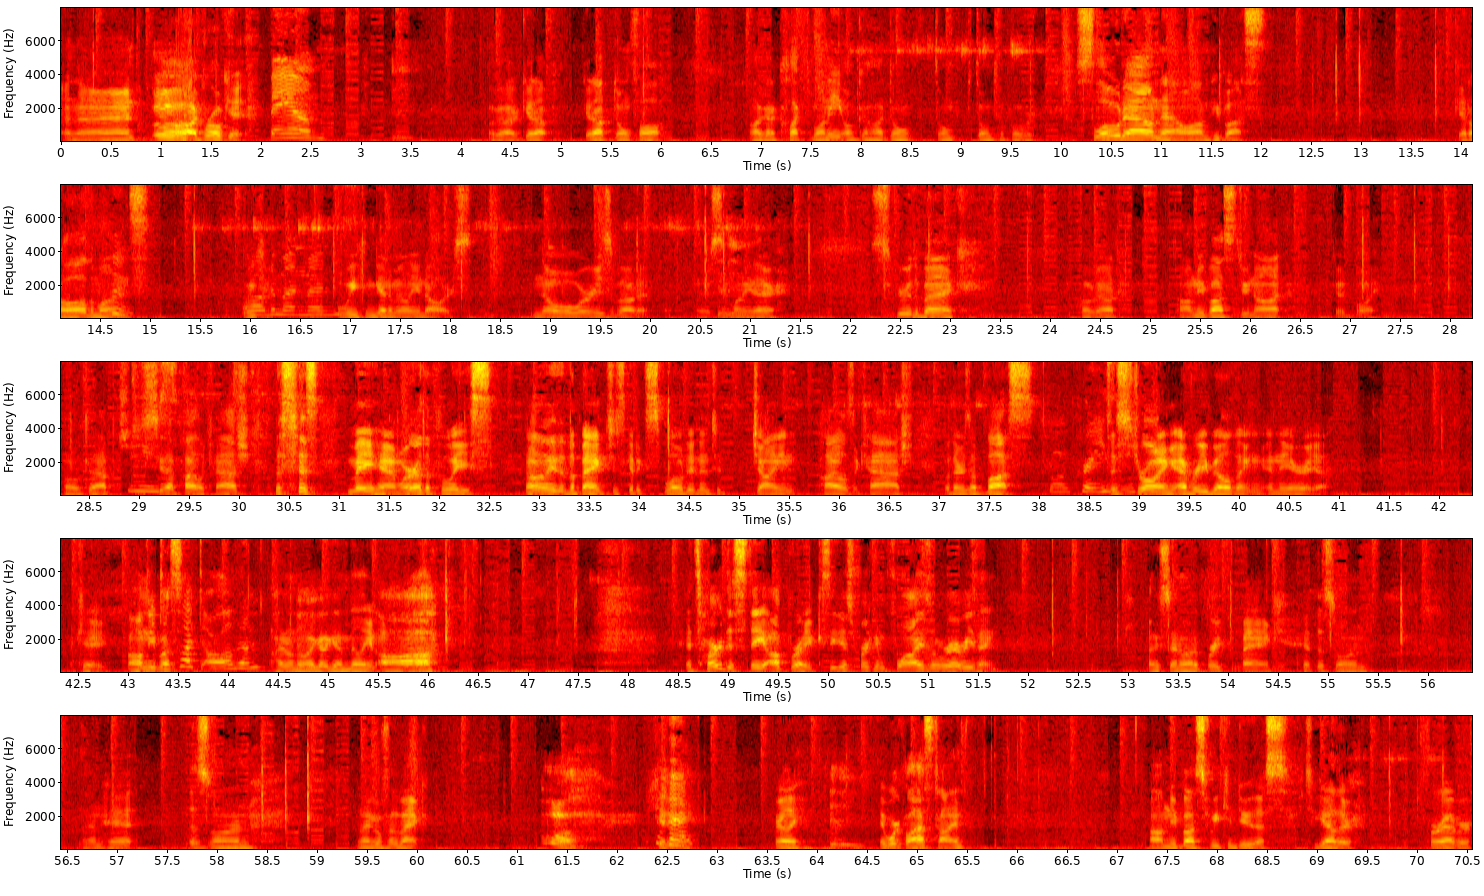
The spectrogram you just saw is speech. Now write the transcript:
And then... Oh, I broke it! Bam. Oh god, get up. Get up, don't fall. Oh, I gotta collect money? Oh god, don't, don't, don't tip over. Slow down now, Omnibus. Get all the muns. We- All the man man. We can get a million dollars. No worries about it. There's some money there. Screw the bank. Oh god. Omnibus, do not. Good boy. Oh, look at that. Did you see that pile of cash? This is mayhem. Where are the police? Not only did the bank just get exploded into giant piles of cash, but there's a bus destroying every building in the area. Okay, omnibus. collect all of them? I don't know. I gotta get a million. Ah, it's hard to stay upright because he just freaking flies over everything. At least I know how to break the bank. Hit this one, then hit this one, and then go for the bank. Oh, kidding me? Really? It worked last time. Omnibus, we can do this together, forever.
